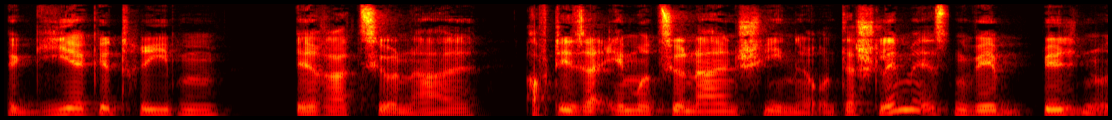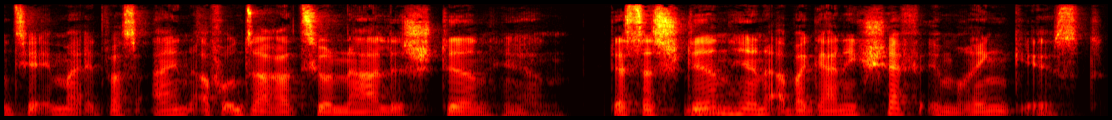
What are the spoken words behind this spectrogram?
giergetrieben, irrational auf dieser emotionalen Schiene. Und das Schlimme ist, wir bilden uns ja immer etwas ein auf unser rationales Stirnhirn. Dass das Stirnhirn aber gar nicht Chef im Ring ist,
